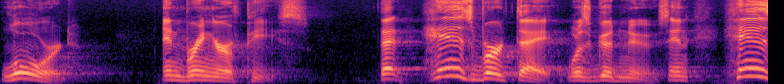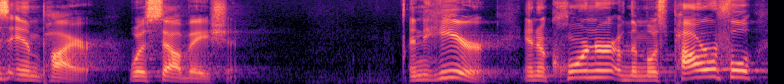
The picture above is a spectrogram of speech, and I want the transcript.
Lord, and bringer of peace. That his birthday was good news, and his empire was salvation. And here, in a corner of the most powerful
